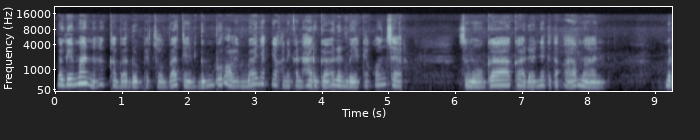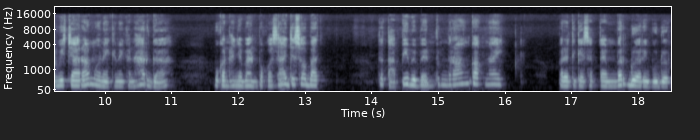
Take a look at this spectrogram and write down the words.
Bagaimana kabar dompet sobat yang digempur oleh banyaknya kenaikan harga dan banyaknya konser? Semoga keadaannya tetap aman. Berbicara mengenai kenaikan harga, bukan hanya bahan pokok saja sobat, tetapi BBM pun merangkak naik. Pada 3 September 2022,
